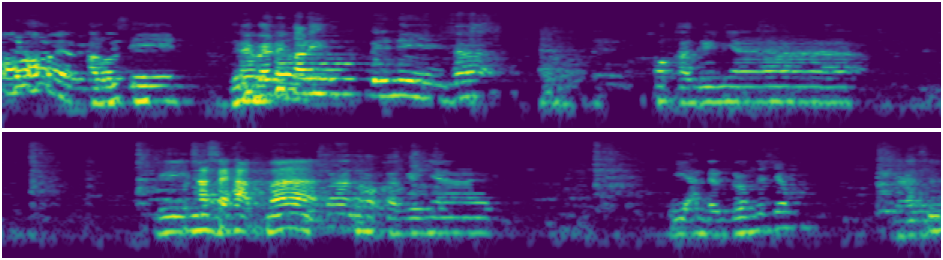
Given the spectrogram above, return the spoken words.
Alfa male. kalau si jadi berarti paling ini saya Hokage-nya di Penasehatna kan Hokage-nya di underground itu siapa? Nggak sih?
